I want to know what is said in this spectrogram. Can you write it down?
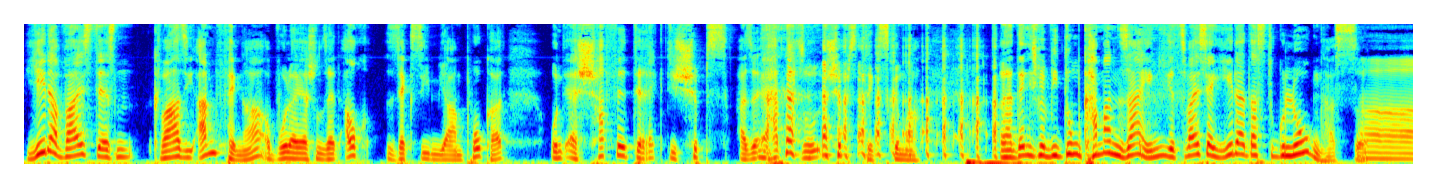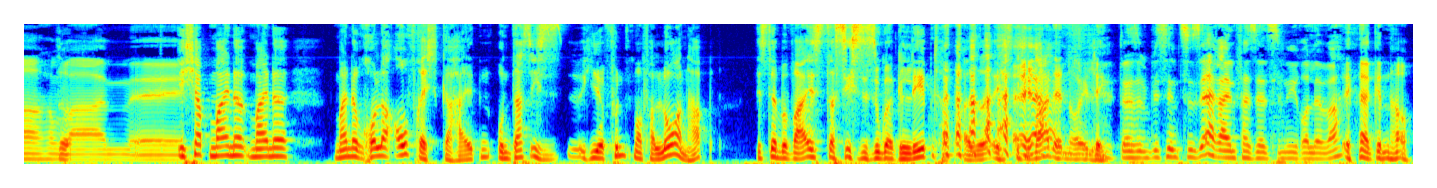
Jeder weiß, der ist ein quasi Anfänger, obwohl er ja schon seit auch sechs, sieben Jahren pokert. Und er schaffelt direkt die Chips. Also er hat so Chips-Tricks gemacht. Und dann denke ich mir, wie dumm kann man sein? Jetzt weiß ja jeder, dass du gelogen hast. So. Ach, Mann, ey. Ich habe meine meine meine Rolle aufrecht gehalten und dass ich hier fünfmal verloren habe, ist der Beweis, dass ich sie sogar gelebt habe. Also ich, ich Ja. war der Neuling. das ist ein bisschen zu sehr reinversetzt in die Rolle, wa? Ja, genau.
